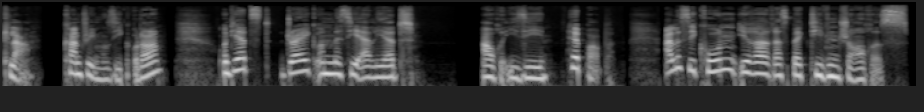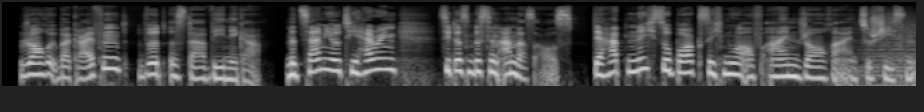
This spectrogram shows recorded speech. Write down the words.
Klar, Country-Musik, oder? Und jetzt Drake und Missy Elliott. Auch easy. Hip-Hop. Alles Ikonen ihrer respektiven Genres. Genreübergreifend wird es da weniger. Mit Samuel T. Herring sieht es ein bisschen anders aus. Der hat nicht so Bock, sich nur auf ein Genre einzuschießen.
